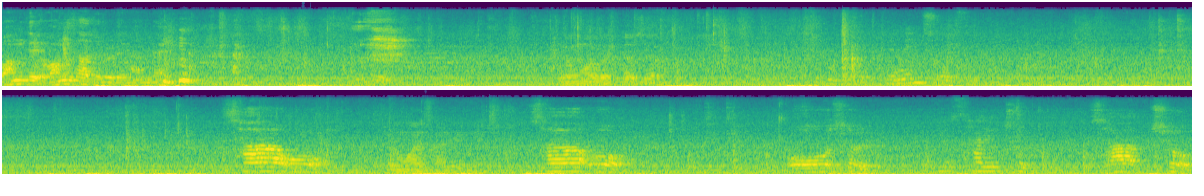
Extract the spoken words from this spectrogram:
왕대 왕사주를 내놨네. 영어가 떠서 영어 힘수가 있습니다. 사오 영화 사례네. 사오 오술 사유축. 사초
